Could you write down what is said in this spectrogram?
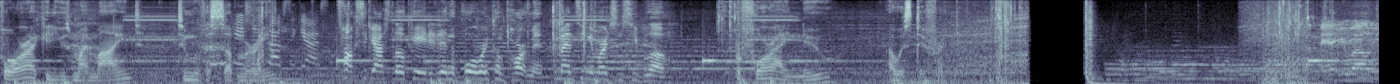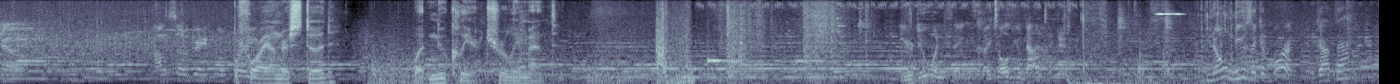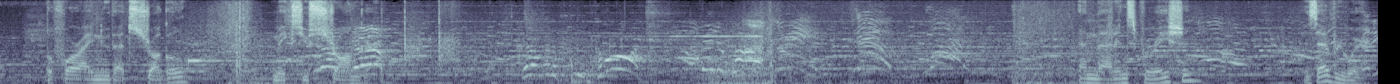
Before I could use my mind to move a submarine. Toxic gas located in the forward compartment. Commencing emergency blow. Before I knew I was different. Manuel Jones. I'm so grateful for Before you. I understood what nuclear truly meant. You're doing things that I told you not to do. No music at work. You got that? Before I knew that struggle makes you stronger. And that inspiration is everywhere.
